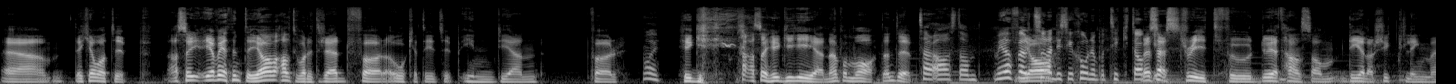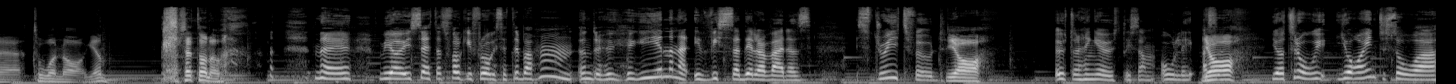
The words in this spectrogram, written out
Ehm, det kan vara typ, alltså jag vet inte, jag har alltid varit rädd för att åka till typ Indien för Oj. hygi- alltså hygienen på maten typ. Tar avstånd. Men jag har följt Ja. sådana diskussioner på TikTok. Men så här street food, du vet han som delar kyckling med tånageln. Har du sett honom? Nej, men jag har ju sett att folk ifrågasätter bara hmm, undrar hur hygienen är i vissa delar av världens street food. Ja, Utan att hänga ut liksom olika. Alltså, ja, Jag tror, jag är inte så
